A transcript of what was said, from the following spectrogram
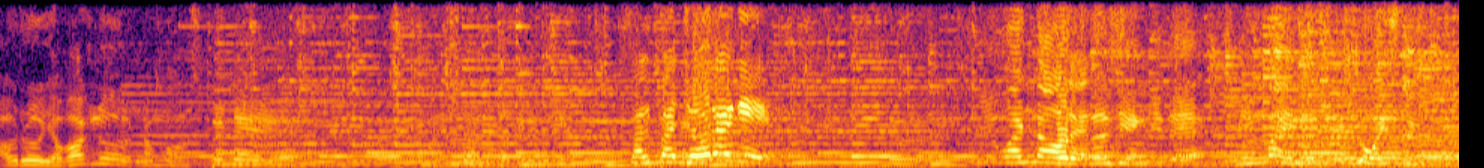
ಅವರು ಯಾವಾಗಲೂ ನಮ್ಮ ಹೊಸಪೇಟೆ ಮನುಷ್ಯ ಅಂತ. ಸ್ವಲ್ಪ ಜೋರಾಗಿ. ಅಣ್ಣ ಅವ್ರ ಎನರ್ಜಿ ಹೆಂಗಿದೆ? ನಿಮ್ಮ ಎನರ್ಜಿ ಎಷ್ಟು ವಹಿಸ್ತೀನಿ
